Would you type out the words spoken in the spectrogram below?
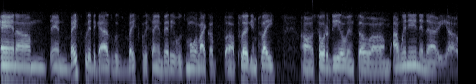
And um, and basically the guys was basically saying that it was more like a uh, plug and play uh, sort of deal. And so um, I went in and I uh,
